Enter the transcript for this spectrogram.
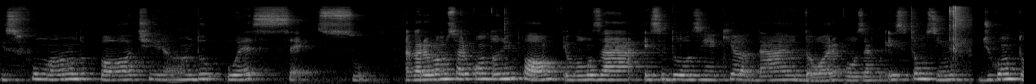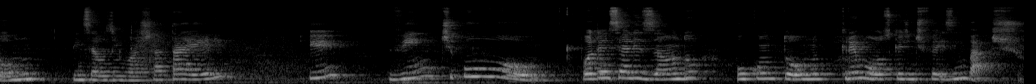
Esfumando pó, tirando o excesso. Agora vamos para o contorno em pó. Eu vou usar esse dozinho aqui, ó, da Eudora. Vou usar esse tomzinho de contorno. Pincelzinho, vou achatar ele. E vim, tipo, potencializando o contorno cremoso que a gente fez embaixo.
